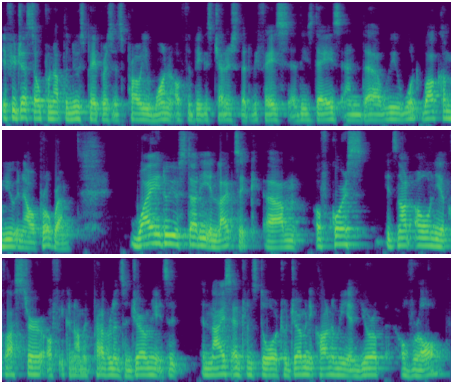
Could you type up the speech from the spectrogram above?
If you just open up the newspapers, it's probably one of the biggest challenges that we face uh, these days, and uh, we would welcome you in our program. Why do you study in Leipzig? Um, of course, it's not only a cluster of economic prevalence in Germany, it's a, a nice entrance door to German economy and Europe overall.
